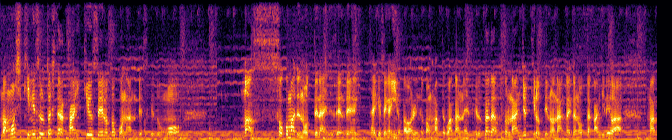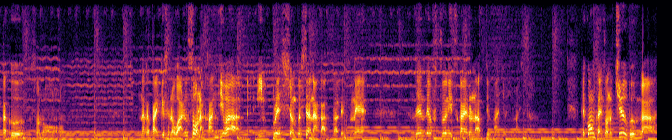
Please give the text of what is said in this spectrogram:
まあもし気にするとしたら耐久性のとこなんですけどもまあそこまで乗ってないんで全然耐久性がいいのか悪いのかも全く分かんないですけどただその何十キロっていうのを何回か乗った感じでは全くそのなんか耐久性の悪そうな感じはインプレッションとしてはなかったですね。全然普通に使えるなっていう感じがしました。で今回そのチューブが、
